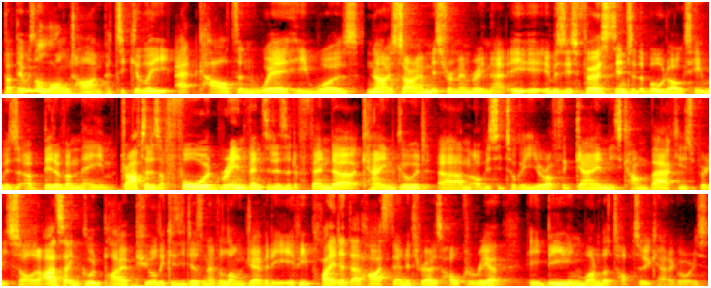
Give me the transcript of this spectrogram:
but there was a long time, particularly at Carlton, where he was no, sorry, I'm misremembering that. It, was his first stint at the Bulldogs. He was a bit of a meme. Drafted as a forward, reinvented as a defender, came good. Um, obviously took a year off the game. He's come back. He's pretty solid. I'd say good player purely because he doesn't have the longevity. If he played at that high standard throughout his whole career, he'd be in one of the top two categories.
